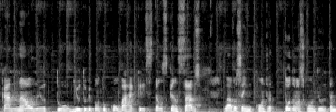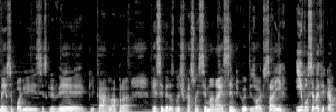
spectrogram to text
canal no YouTube, youtube.com.br cristãos cansados. Lá você encontra todo o nosso conteúdo também. Você pode se inscrever, clicar lá para receber as notificações semanais sempre que o episódio sair. E você vai ficar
